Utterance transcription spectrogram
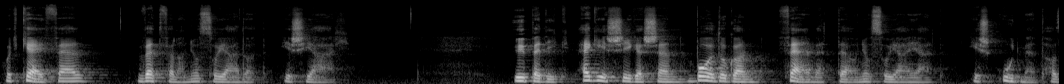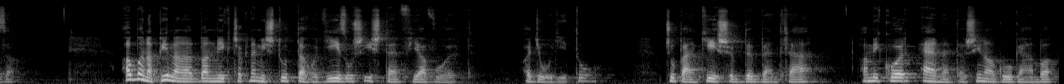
hogy kelj fel, vedd fel a nyoszójádat, és járj. Ő pedig egészségesen, boldogan felmette a nyoszójáját, és úgy ment haza. Abban a pillanatban még csak nem is tudta, hogy Jézus Isten fia volt, a gyógyító. Csupán később döbbent rá, amikor elment a zsinagógába,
